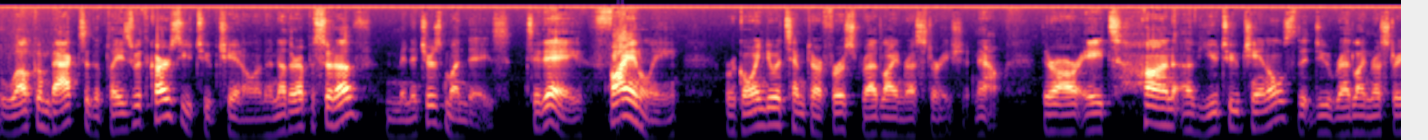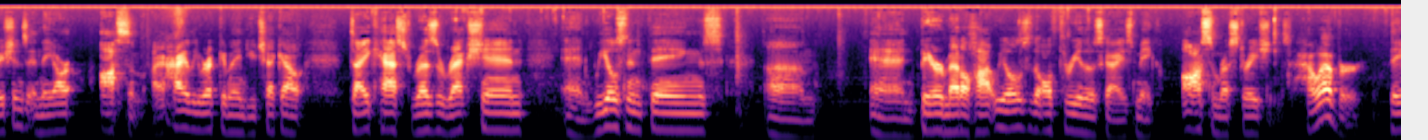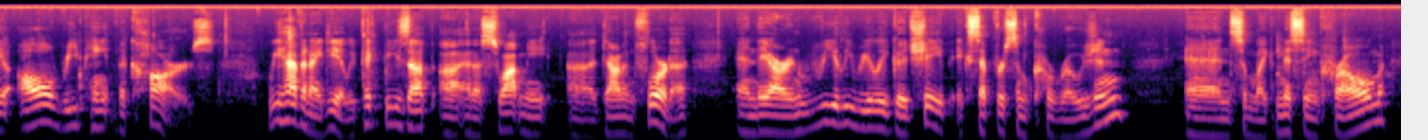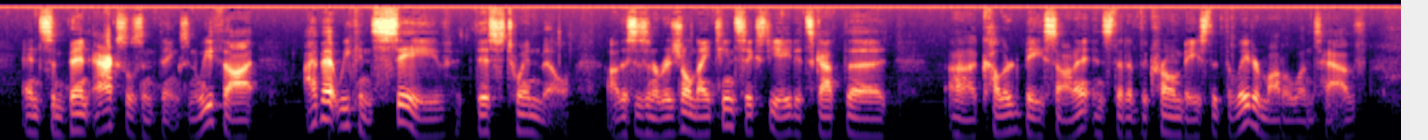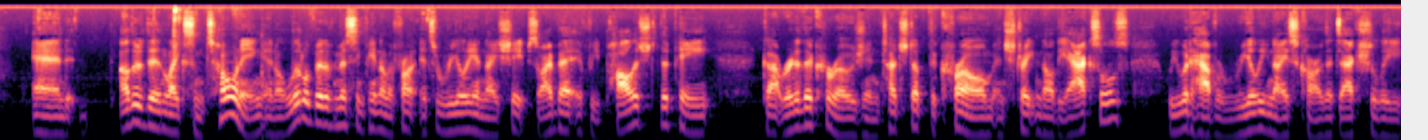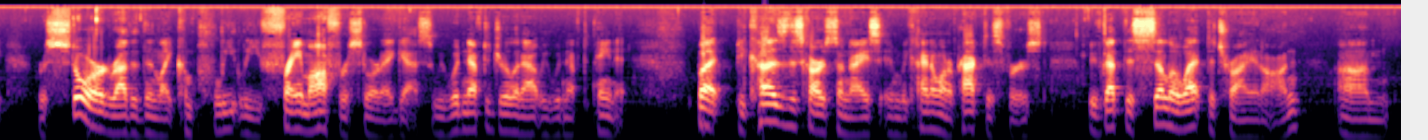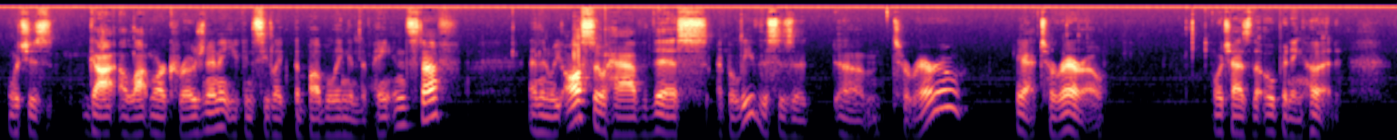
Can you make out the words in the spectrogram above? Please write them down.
Welcome back to the Plays with Cars YouTube channel and another episode of Miniatures Mondays. Today, finally, we're going to attempt our first redline restoration. Now, there are a ton of YouTube channels that do redline restorations and they are awesome. I highly recommend you check out Diecast Resurrection and Wheels and Things um, and Bare Metal Hot Wheels. All three of those guys make awesome restorations. However, they all repaint the cars. We have an idea. We picked these up uh, at a swap meet uh, down in Florida, and they are in really, really good shape, except for some corrosion and some like missing chrome and some bent axles and things. And we thought, I bet we can save this twin mill. Uh, this is an original 1968. It's got the uh, colored base on it instead of the chrome base that the later model ones have. And other than like some toning and a little bit of missing paint on the front, it's really a nice shape. So I bet if we polished the paint, got rid of the corrosion, touched up the chrome, and straightened all the axles, we would have a really nice car that's actually restored rather than like completely frame off restored, I guess. We wouldn't have to drill it out, we wouldn't have to paint it. But because this car is so nice and we kind of want to practice first, we've got this silhouette to try it on, um, which is got a lot more corrosion in it. You can see like the bubbling in the paint and stuff. And then we also have this, I believe this is a um, Torero? Yeah, Torero, which has the opening hood.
